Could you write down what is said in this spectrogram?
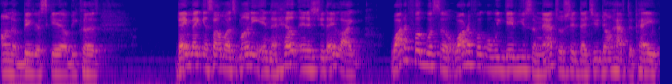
on a bigger scale because they making so much money in the health industry. They like, why the fuck was some? Why the fuck would we give you some natural shit that you don't have to pay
